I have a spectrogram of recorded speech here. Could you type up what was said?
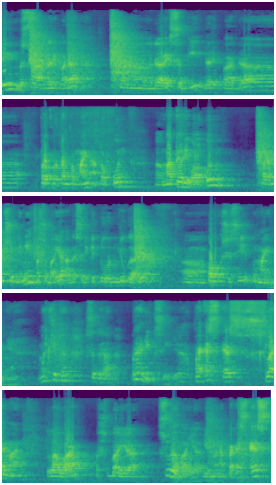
tim besar daripada uh, dari segi daripada perekrutan pemain ataupun uh, materi. Walaupun pada musim ini Persebaya agak sedikit turun juga ya komposisi pemainnya. Mari kita segera prediksi ya PSS Sleman lawan Persebaya Surabaya di mana PSS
